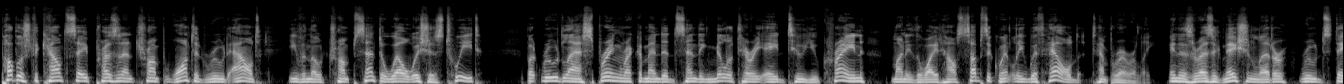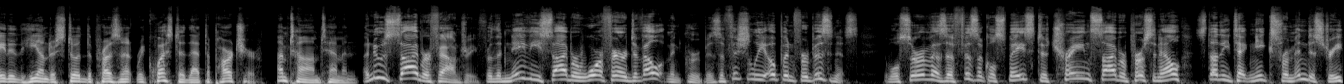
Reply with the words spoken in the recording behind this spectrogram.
Published accounts say President Trump wanted Rood out, even though Trump sent a well wishes tweet. But Rood last spring recommended sending military aid to Ukraine, money the White House subsequently withheld temporarily. In his resignation letter, Rood stated he understood the president requested that departure. I'm Tom Temin. A new cyber foundry for the Navy Cyber Warfare Development Group is officially open for business. It will serve as a physical space to train cyber personnel, study techniques from industry,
